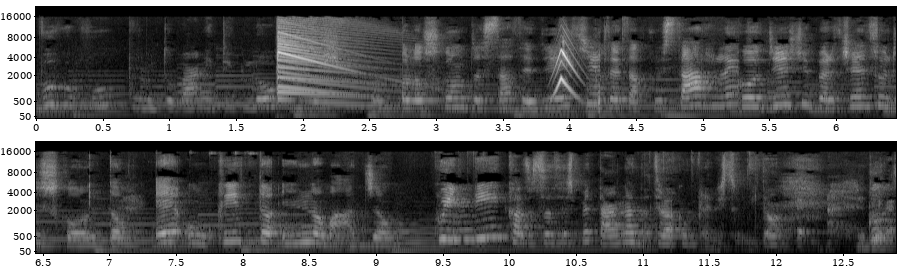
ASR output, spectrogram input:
www.vanityglow con lo sconto estate 10 potete acquistarle col 10% di sconto e un kit in omaggio. Quindi cosa state aspettando? Andatelo a comprare subito. Eh, Direi,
